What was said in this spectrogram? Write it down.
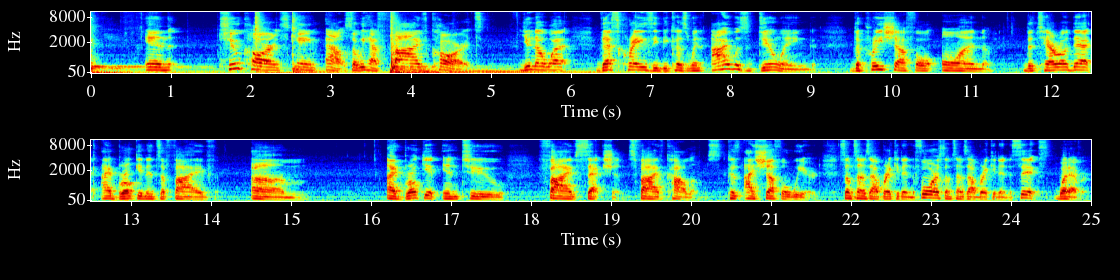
And two cards came out. So we have five cards. You know what? That's crazy because when I was doing the pre shuffle on the tarot deck, I broke it into five. Um, I broke it into five sections, five columns, because I shuffle weird. Sometimes I'll break it into four, sometimes I'll break it into six, whatever.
